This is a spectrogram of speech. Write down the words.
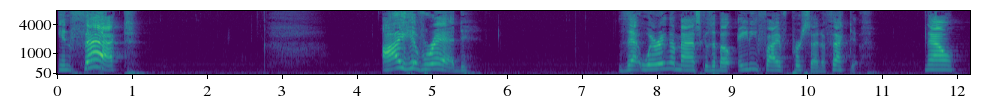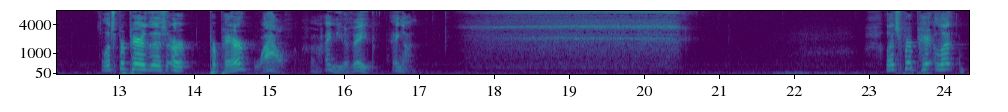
In fact, I have read that wearing a mask is about 85% effective. Now, let's prepare this, or prepare? Wow, I need a vape. Hang on. Let's prepare. Let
